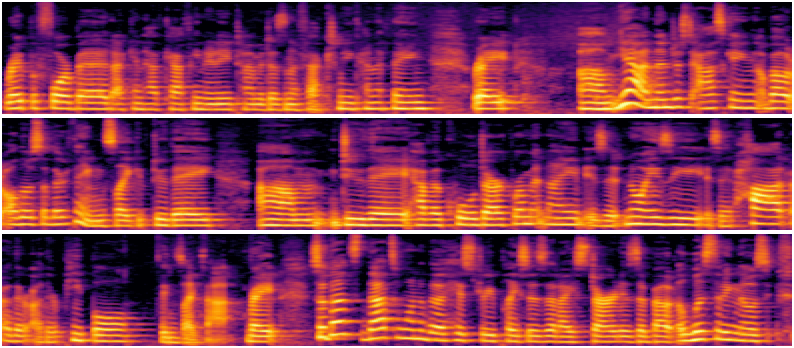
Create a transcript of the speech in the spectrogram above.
right before bed? I can have caffeine anytime, it doesn't affect me, kind of thing, right? Um, yeah, and then just asking about all those other things, like do they um, do they have a cool dark room at night? Is it noisy? Is it hot? Are there other people? Things like that, right? So that's that's one of the history places that I start is about eliciting those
